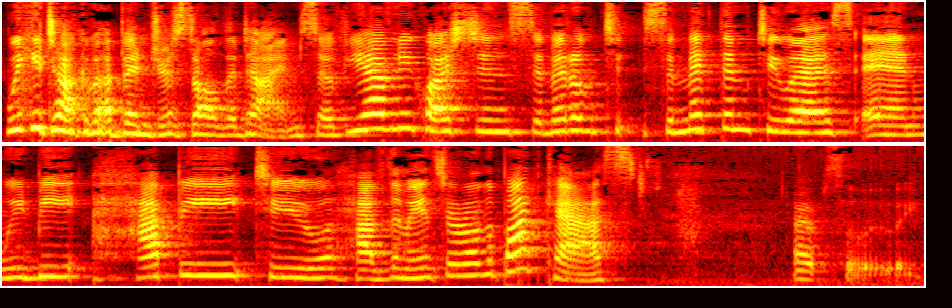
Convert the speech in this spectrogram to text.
we could talk about Pinterest all the time. So if you have any questions, submit them to, submit them to us, and we'd be happy to have them answered on the podcast. Absolutely.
